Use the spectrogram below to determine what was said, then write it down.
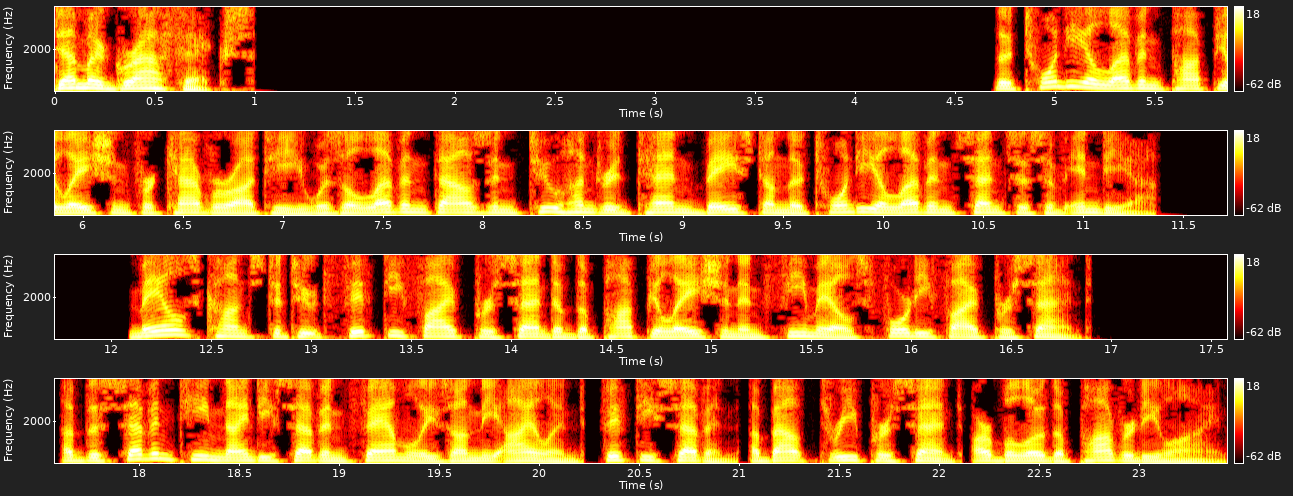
Demographics The 2011 population for Kavaratti was 11,210 based on the 2011 census of India. Males constitute 55% of the population and females 45%. Of the 1797 families on the island, 57 about 3% are below the poverty line.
